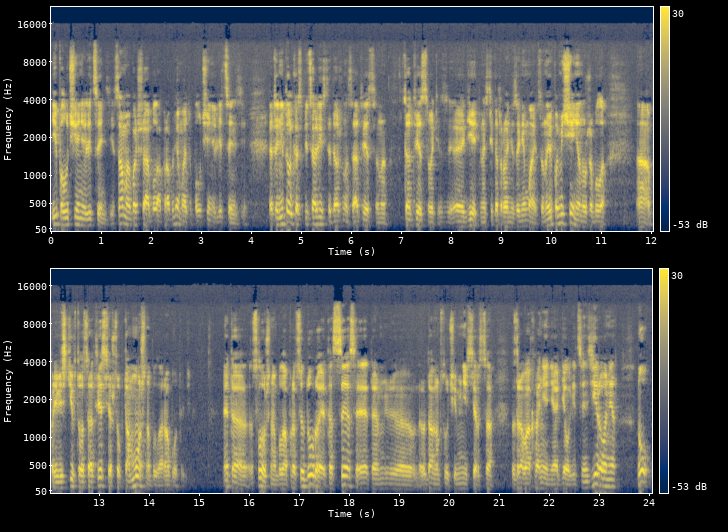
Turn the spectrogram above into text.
и получения лицензии. Самая большая была проблема – это получение лицензии. Это не только специалисты должны, соответственно, соответствовать э, деятельности, которой они занимаются. Но и помещение нужно было а, привести в то соответствие, чтобы там можно было работать. Это сложная была процедура, это СЭС, это э, в данном случае Министерство здравоохранения, отдел лицензирования. Ну,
